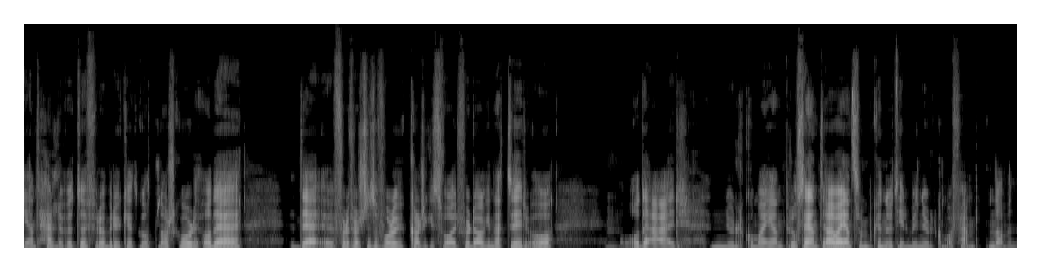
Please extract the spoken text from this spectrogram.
rent helvete, for å bruke et godt norsk ord. Og det, det For det første så får du kanskje ikke svar før dagen etter, og, Mm. og det er 0,1% Jeg var en som kunne tilby 0,15, da, men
